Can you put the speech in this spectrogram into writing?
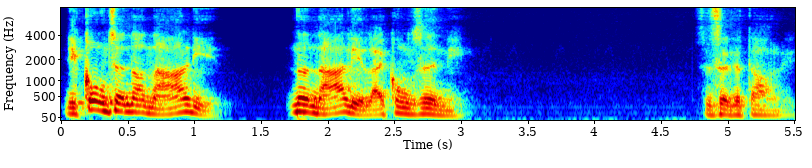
你共振到哪里，那哪里来共振你，是这个道理。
